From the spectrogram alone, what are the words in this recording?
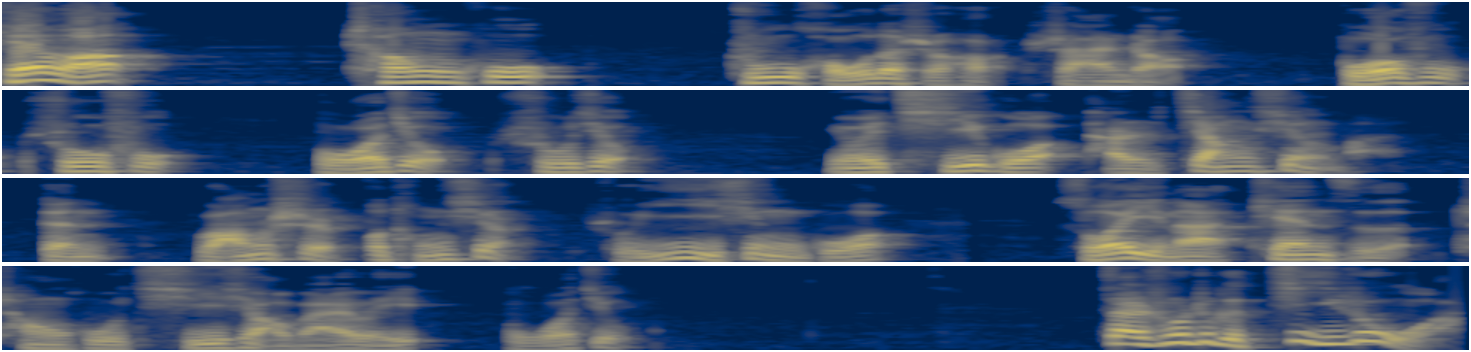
天王称呼诸侯的时候是按照伯父、叔父、伯舅、叔舅，因为齐国它是姜姓嘛，跟王室不同姓，属于异姓国，所以呢，天子称呼齐小白为伯舅。再说这个祭肉啊，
